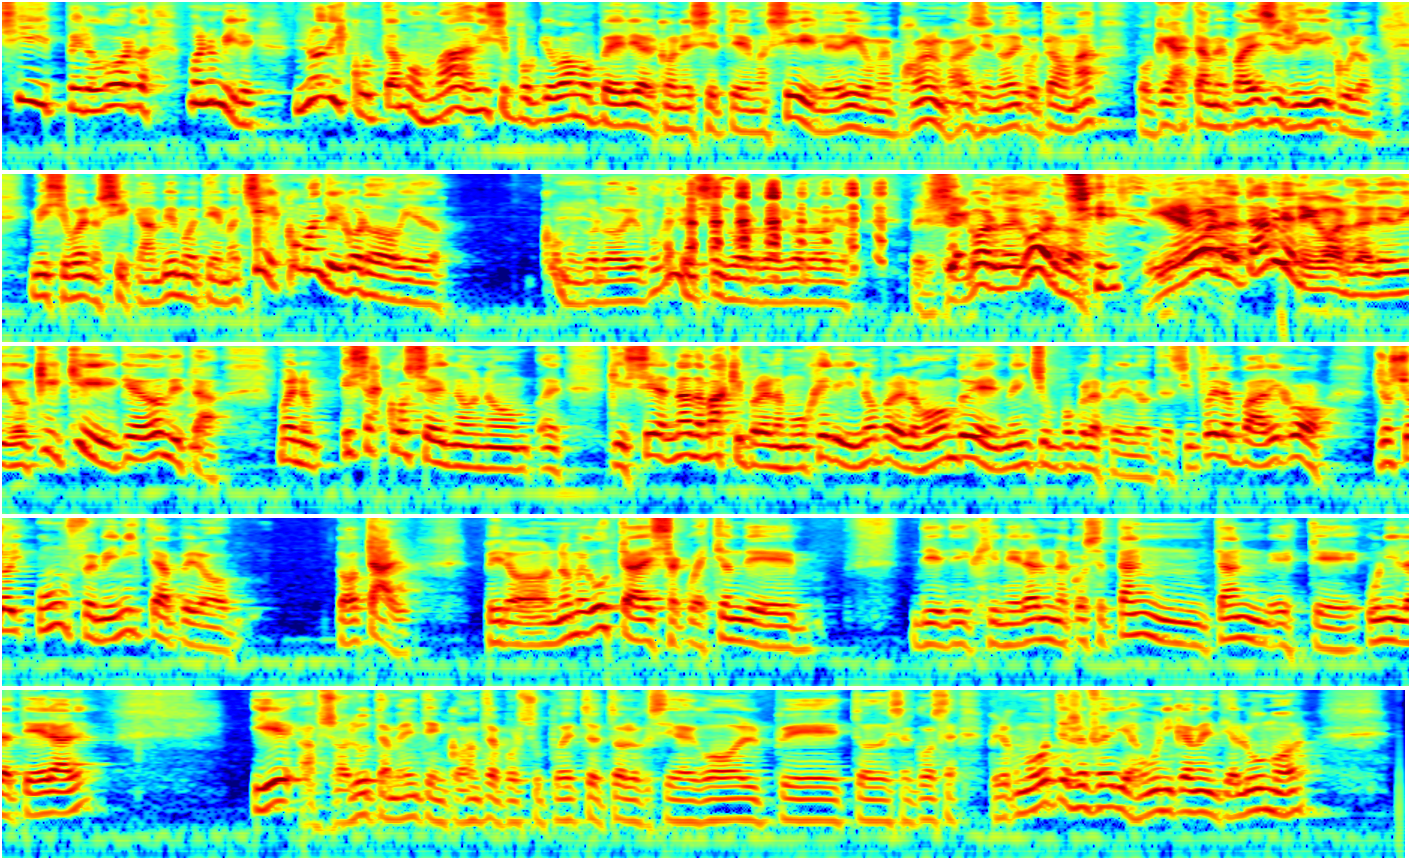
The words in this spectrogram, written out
Sí, pero gorda. Bueno, mire, no discutamos más, dice, porque vamos a pelear con ese tema. Sí, le digo, me, me parece no discutamos más, porque hasta me parece ridículo. Me dice, bueno, sí, cambiemos de tema. Che, ¿cómo anda el gordo Oviedo? ¿Cómo el gordo Oviedo? ¿Por qué le decís gordo al gordo Oviedo? Pero si el gordo es gordo. Y el gordo también es gorda, le digo. ¿Qué, qué, qué, dónde está? Bueno, esas cosas no, no, eh, que sean nada más que para las mujeres y no para los hombres, me hincha un poco las pelotas. Si fuera parejo, yo soy un feminista, pero total. Pero no me gusta esa cuestión de, de, generar una cosa tan, tan este, unilateral. Y absolutamente en contra, por supuesto, de todo lo que sea golpe, toda esa cosa. Pero como vos te referías únicamente al humor,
